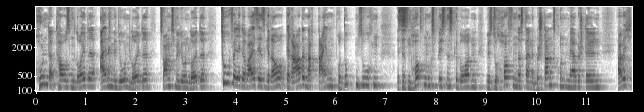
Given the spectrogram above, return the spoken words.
100.000 Leute, eine Million Leute, 20 Millionen Leute zufälligerweise jetzt gerade nach deinen Produkten suchen? Ist es ein Hoffnungsbusiness geworden? Willst du hoffen, dass deine Bestandskunden mehr bestellen? Da habe ich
